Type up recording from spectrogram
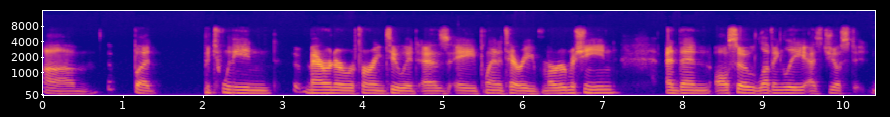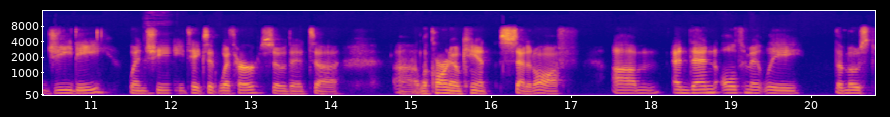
um, but between Mariner referring to it as a planetary murder machine, and then also lovingly as just GD when she takes it with her so that uh, uh, Locarno can't set it off. Um, and then ultimately, the most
